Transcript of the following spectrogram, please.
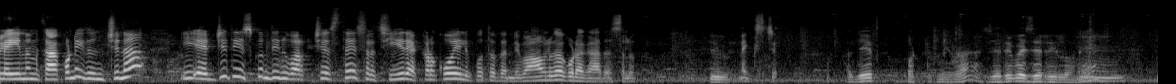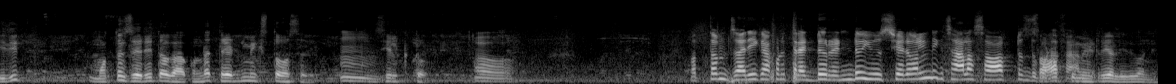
ప్లెయిన్ అని కాకుండా ఇది ఉంచిన ఈ ఎడ్జ్ తీసుకుని దీన్ని వర్క్ చేస్తే అసలు చీర ఎక్కడికో వెళ్ళిపోతుందండి. మామూలుగా కూడా కాదు అసలు. ఇది నెక్స్ట్ అదే పట్టు మీద జెర్రీ బై జెర్రీలోనే ఇది మొత్తం జెర్రీతో కాకుండా థ్రెడ్ మిక్స్తో వస్తుంది. సిల్క్తో. ఓ. మొత్తం జరీ కాకుండా థ్రెడ్ రెండు యూజ్ చేయడం వల్ల నీకు చాలా సాఫ్ట్ ఉంది కూడా సాఫ్ట్ మెటీరియల్ ఇదిగోండి.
